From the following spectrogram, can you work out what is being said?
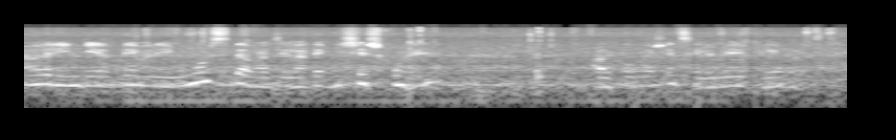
আমাদের ইন্ডিয়াতে মানে মুর্শিদাবাদ জেলাতে বিশেষ করে অল্প বয়সে ছেলে মেয়ে বিয়ে হয়েছে।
